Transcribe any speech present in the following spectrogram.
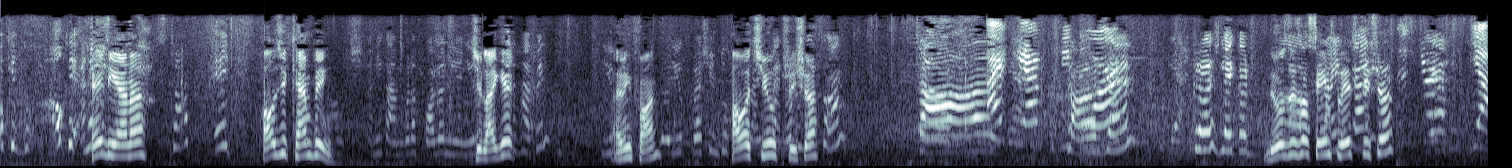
Okay, go, okay. Anika, Hey Diana, Stop it. how's your camping? Anika, I'm gonna fall on you. Do you like it? what's gonna happen? You, Having fun? You crush into. How about you, What is the Trisha? song? Tarzan. Crush like a. Was this the same place, kite? Trisha? Yeah.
